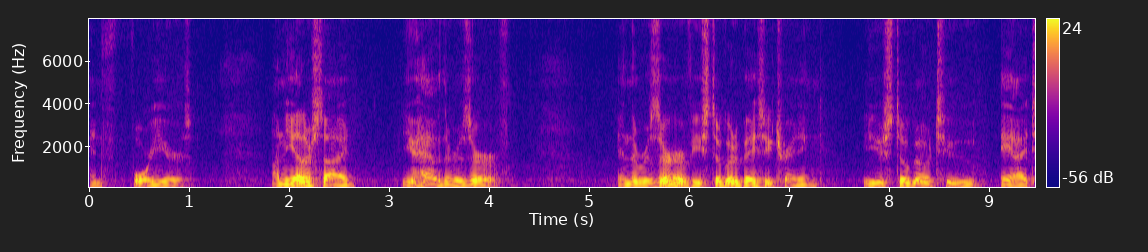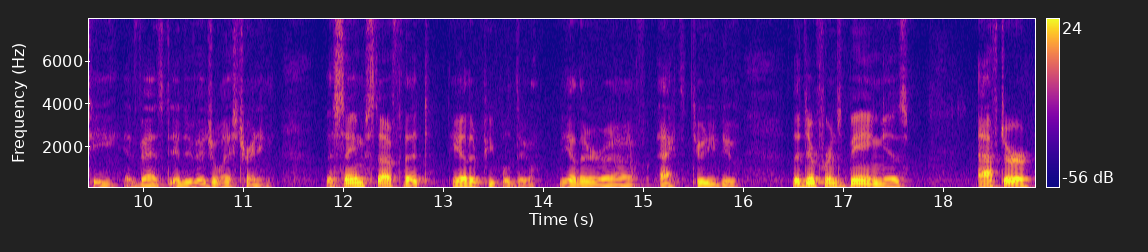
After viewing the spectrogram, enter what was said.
in four years. On the other side, you have the reserve. In the reserve, you still go to basic training you still go to AIT, Advanced Individualized Training, the same stuff that the other people do, the other uh, active duty do. The difference being is after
